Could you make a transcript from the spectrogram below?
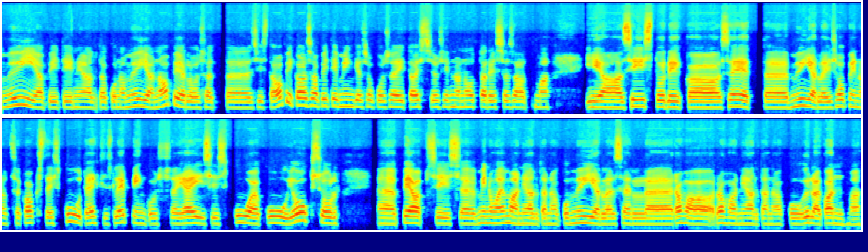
müüja pidi nii-öelda, kuna müüja on abielus, et äh, siis ta abikaasa pidi mingisuguseid asju sinna notarisse saatma ja siis tuli ka see, et äh, müüjale ei sobinud see kaksteist kuud ehk siis lepingusse jäi siis kuue kuu jooksul äh, peab siis äh, minu ema nii-öelda nagu müüjale selle raha, raha nii-öelda nagu üle kandma.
